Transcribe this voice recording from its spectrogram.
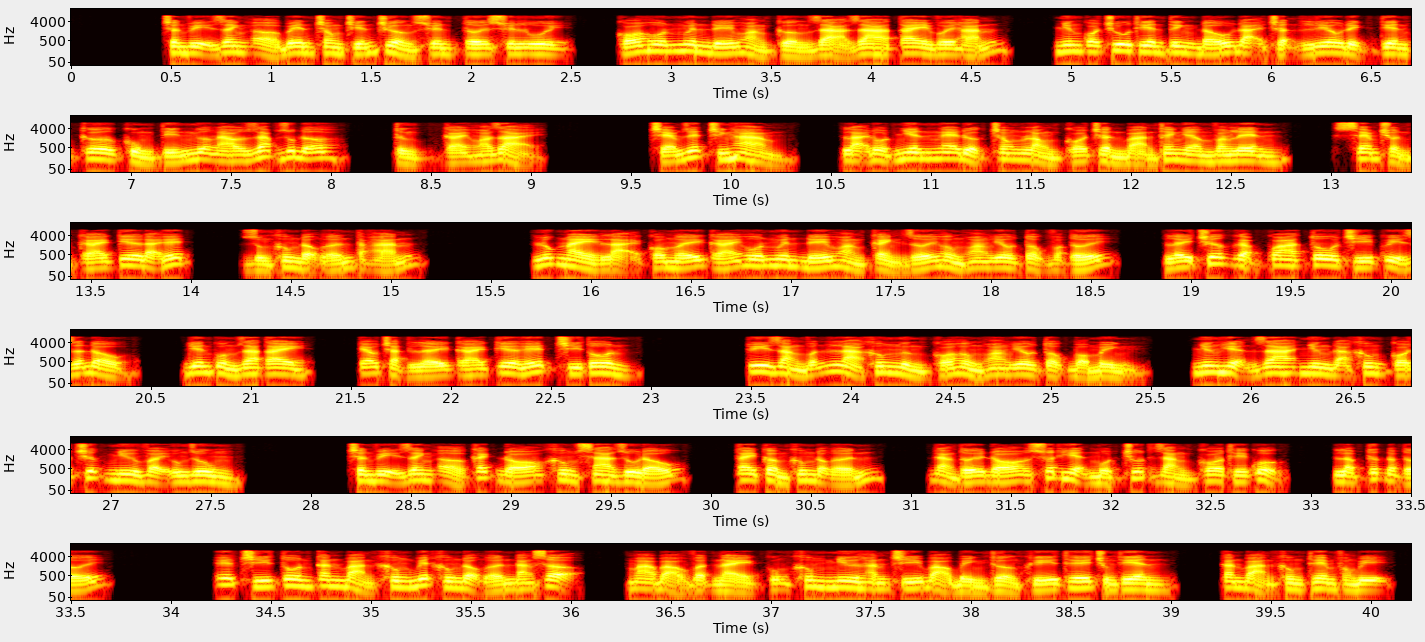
Trần vị danh ở bên trong chiến trường xuyên tới xuyên lui, có hôn nguyên đế hoàng cường giả ra tay với hắn nhưng có chu thiên tinh đấu đại trận liêu địch tiên cơ cùng tín ngưỡng áo giáp giúp đỡ, từng cái hóa giải. Chém giết chính hàm, lại đột nhiên nghe được trong lòng có trần bản thanh âm vang lên, xem chuẩn cái kia đại hết, dùng không động ấn tạp hắn. Lúc này lại có mấy cái hôn nguyên đế hoàng cảnh giới hồng hoang yêu tộc vào tới, lấy trước gặp qua tô trí quỷ dẫn đầu, điên cuồng ra tay, kéo chặt lấy cái kia hết trí tôn. Tuy rằng vẫn là không ngừng có hồng hoang yêu tộc bỏ mình, nhưng hiện ra nhưng đã không có trước như vậy ung dung. Trần vị danh ở cách đó không xa du đấu, tay cầm không động ấn, đảng tới đó xuất hiện một chút rằng co thế cuộc, lập tức đập tới hết trí tôn căn bản không biết không động ấn đáng sợ, mà bảo vật này cũng không như hắn trí bảo bình thường khí thế trung thiên, căn bản không thêm phòng bị.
